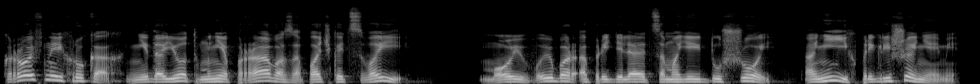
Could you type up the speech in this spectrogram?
Кровь на их руках не дает мне права запачкать свои. Мой выбор определяется моей душой, а не их прегрешениями.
